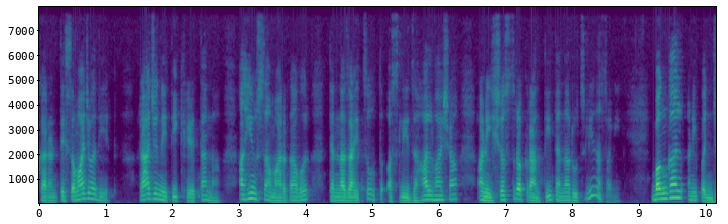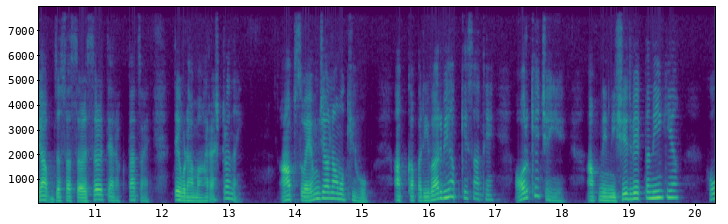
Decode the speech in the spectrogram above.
कारण ते समाजवादी आहेत. राजनीती खेळताना अहिंसा मार्गावर त्यांना जायचं होतं. असली जहाल भाषा आणि शस्त्रक्रांती त्यांना रुचली नसावी. बंगाल आणि पंजाब जसा सळसळत्या रक्ताचा आहे तेवढा महाराष्ट्र नाही. आप स्वयं ज्वालामुखी हो. आपका परिवार भी आपके साथ है. और क्या चाहिए? आपने निषेध व्यक्त नहीं किया. हो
